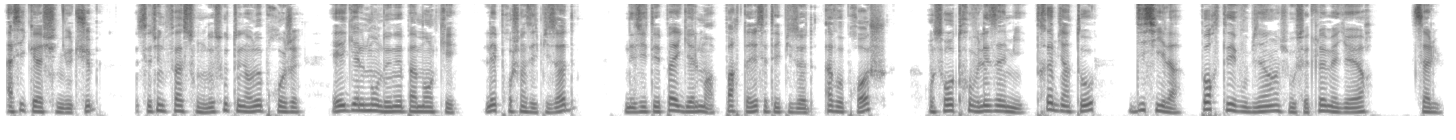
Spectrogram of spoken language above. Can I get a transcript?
ainsi qu'à la chaîne YouTube. C'est une façon de soutenir le projet et également de ne pas manquer les prochains épisodes. N'hésitez pas également à partager cet épisode à vos proches. On se retrouve les amis très bientôt. D'ici là, portez-vous bien, je vous souhaite le meilleur. Salut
